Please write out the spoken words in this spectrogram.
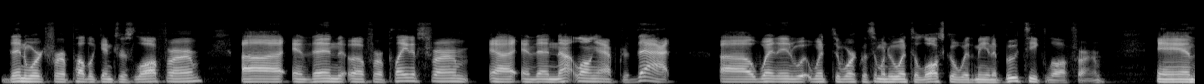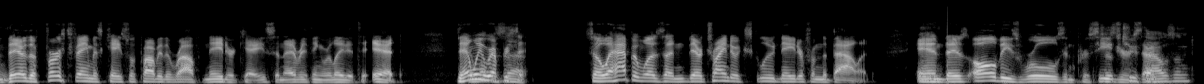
then worked for a public interest law firm, uh, and then uh, for a plaintiff's firm, uh, and then not long after that, uh, went in went to work with someone who went to law school with me in a boutique law firm. And mm. there, the first famous case was probably the Ralph Nader case and everything related to it. Then and we represent. So what happened was uh, they're trying to exclude Nader from the ballot, and mm. there's all these rules and procedures. 2000.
